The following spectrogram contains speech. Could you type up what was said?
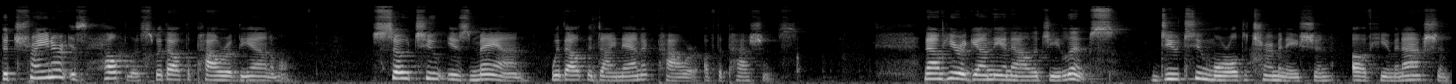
The trainer is helpless without the power of the animal so too is man without the dynamic power of the passions. Now, here again, the analogy limps due to moral determination of human action.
